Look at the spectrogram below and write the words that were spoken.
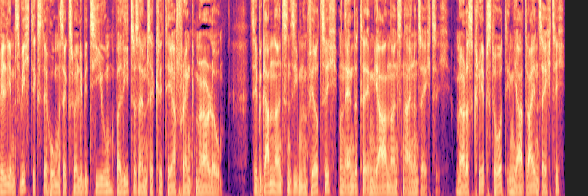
Williams wichtigste homosexuelle Beziehung war die zu seinem Sekretär Frank Merlow. Sie begann 1947 und endete im Jahr 1961. Merlows Krebstod im Jahr 63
